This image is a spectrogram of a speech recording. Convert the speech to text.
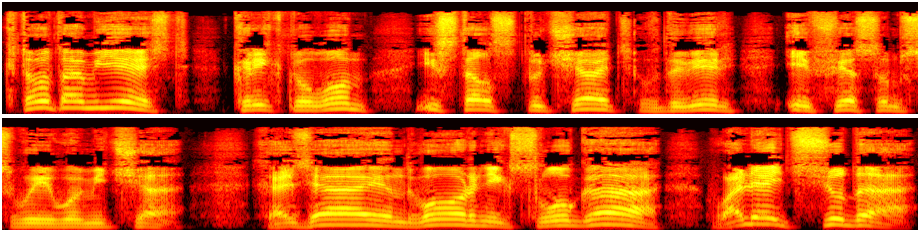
кто там есть?» — крикнул он и стал стучать в дверь эфесом своего меча. «Хозяин, дворник, слуга, валяйте сюда!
